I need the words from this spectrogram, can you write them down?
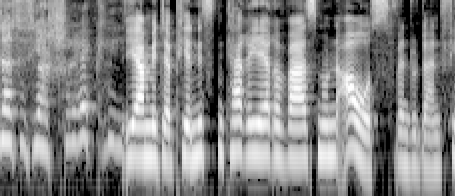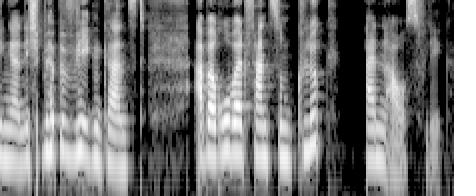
Das ist ja schrecklich. Ja, mit der Pianistenkarriere war es nun aus, wenn du deinen Finger nicht mehr bewegen kannst. Aber Robert fand zum Glück einen Ausweg.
